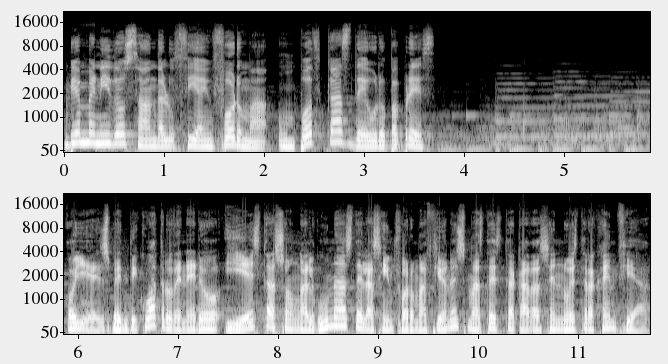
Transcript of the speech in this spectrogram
Bienvenidos a Andalucía Informa, un podcast de Europa Press. Hoy es 24 de enero y estas son algunas de las informaciones más destacadas en nuestra agencia.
